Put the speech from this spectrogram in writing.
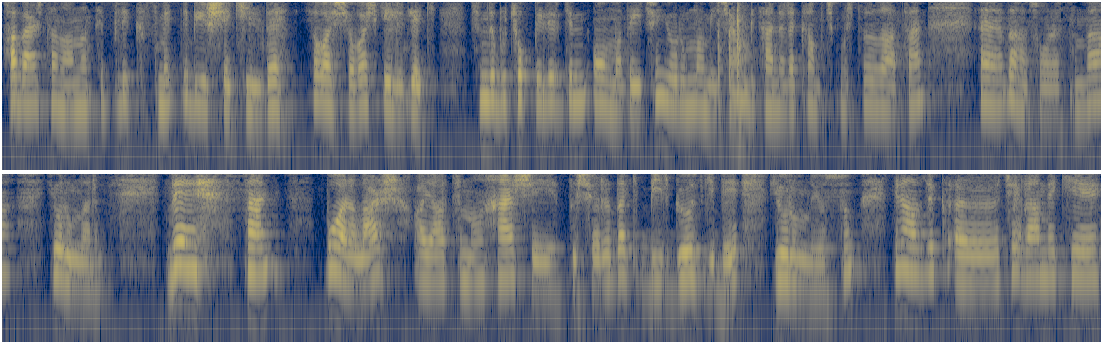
Haber sana nasipli, kısmetli bir şekilde yavaş yavaş gelecek. Şimdi bu çok belirgin olmadığı için yorumlamayacağım. Bir tane rakam çıkmıştı zaten. Ee, daha sonrasında yorumlarım. Ve sen bu aralar hayatını, her şeyi dışarıdaki bir göz gibi yorumluyorsun. Birazcık e, çevrendeki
